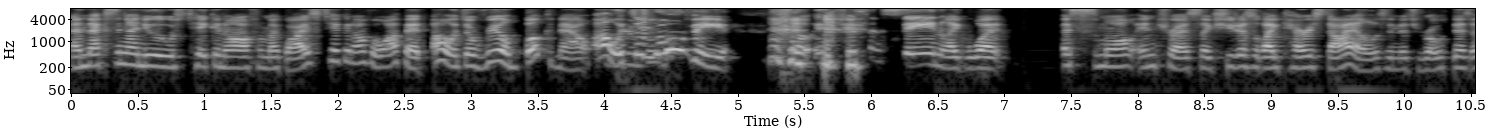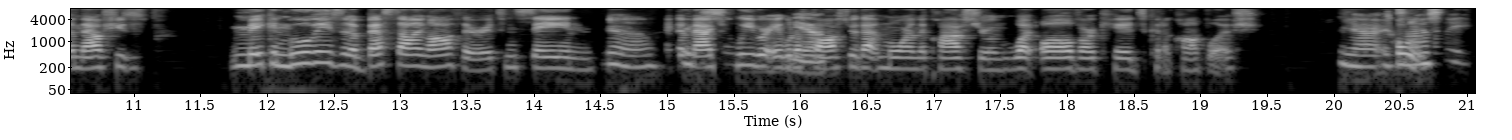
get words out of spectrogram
And next thing I knew, it was taken off. I'm like, why is it taken off of Wattpad? Oh, it's a real book now. Oh, it's a movie. so it's just insane, like what a small interest. Like she just liked Harry Styles and just wrote this, and now she's making movies and a best-selling author. It's insane. Yeah. Like, imagine we were able to yeah. foster that more in the classroom, what all of our kids could accomplish. Yeah, it's totally. honestly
